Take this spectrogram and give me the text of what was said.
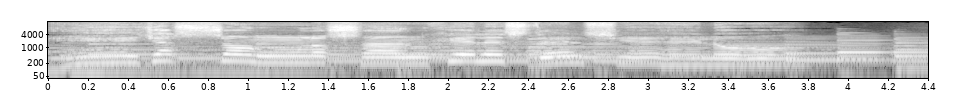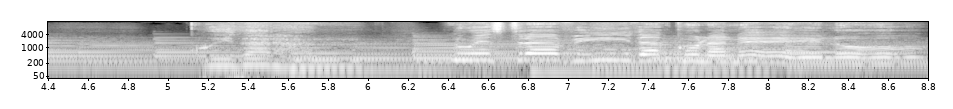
Ellas son los ángeles del cielo, cuidarán nuestra vida con anhelo.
